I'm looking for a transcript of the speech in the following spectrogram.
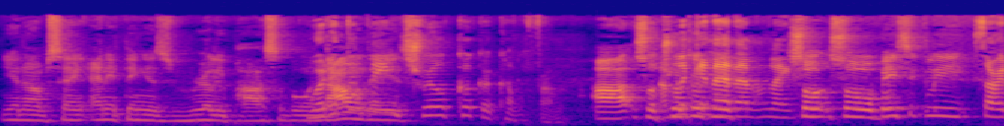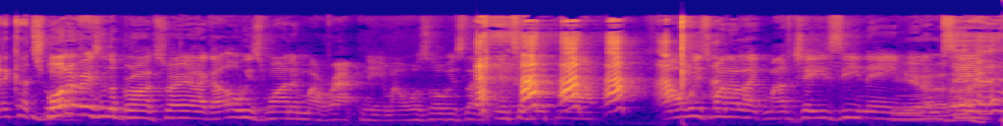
you know what i'm saying anything is really possible and Where did the name Trill Cooker come from? uh so Trill looking Cooker- at them like- so so basically Sorry to cut you born and off. raised in the bronx right like i always wanted my rap name i was always like into hip-hop i always wanted like my jay-z name you know what i'm saying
